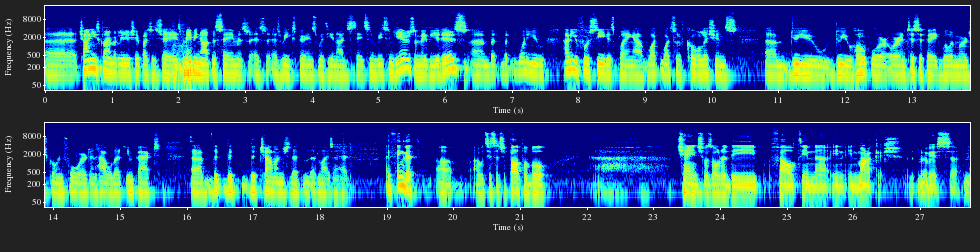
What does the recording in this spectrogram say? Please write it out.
uh, Chinese climate leadership, I should say, is maybe not the same as, as, as we experienced with the United States in recent years, or maybe it is. Um, but but what do you, how do you foresee this playing out? What what sort of coalitions um, do you do you hope or, or anticipate will emerge going forward, and how will that impact uh, the, the the challenge that, that lies ahead? I think that uh, I would say such a palpable change was already felt in uh, in, in Marrakesh, the previous uh, yeah.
